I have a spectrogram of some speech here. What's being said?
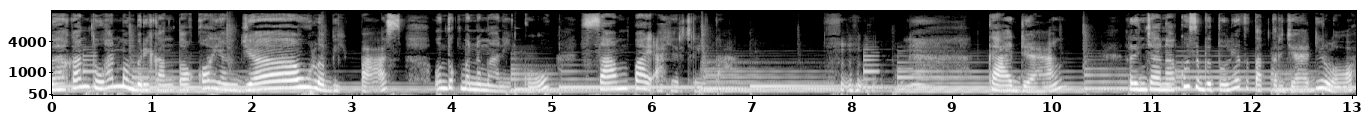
Bahkan Tuhan memberikan tokoh yang jauh lebih pas untuk menemaniku sampai akhir cerita. Kadang, rencanaku sebetulnya tetap terjadi loh.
